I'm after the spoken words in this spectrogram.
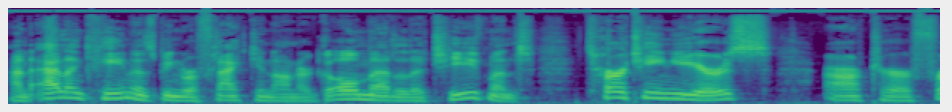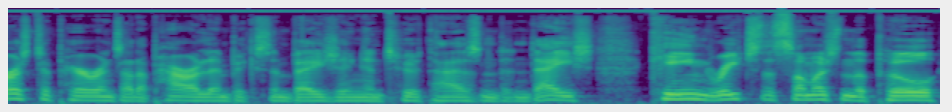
And Ellen Keane has been reflecting on her gold medal achievement 13 years after her first appearance at a Paralympics in Beijing in 2008. Keane reached the summit in the pool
